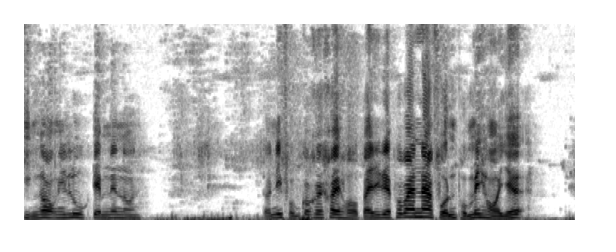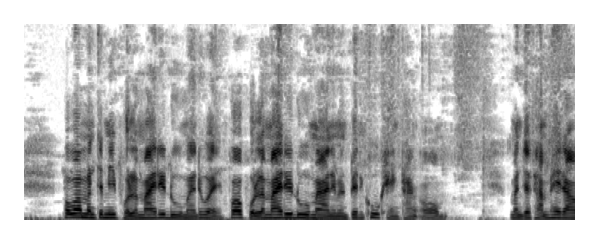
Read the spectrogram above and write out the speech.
กิ่งงอกนี่ลูกเต็มแน่นอน ตอนนี้ผมก็ค่อยๆห่อไปเรื่อยๆเพราะว่าหน้าฝนผมไม่ห่อเยอะ เพราะว่ามันจะมีผลไม้ฤดูมาด้วย เพราะผลไม้ฤดูมาเนี่ยมันเป็นคู่แข่งทางอ้อม มันจะทำให้เรา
